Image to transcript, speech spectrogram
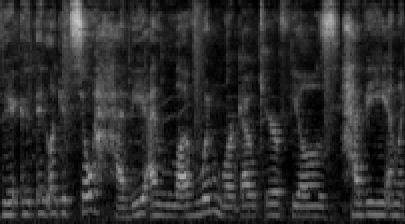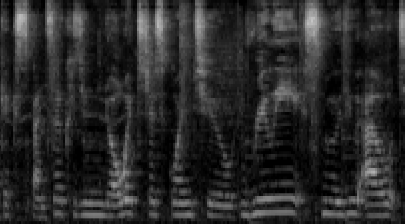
It, like it's so heavy. I love when workout gear feels heavy and like expensive because you know it's just going to really smooth you out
